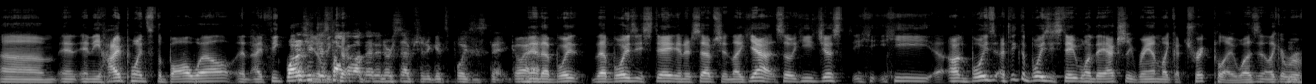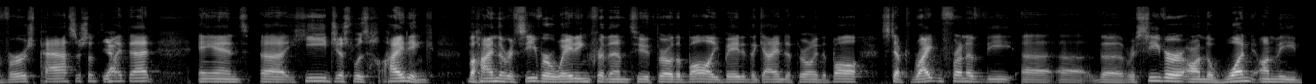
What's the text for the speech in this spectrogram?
um, and, and he high points the ball well. And I think why don't you, you know, just because, talk about that interception against Boise State? Go ahead. Man, that boy that Boise State interception, like yeah. So he just he, he on Boise. I think the Boise State one they actually ran like a trick play, wasn't it? Like a mm-hmm. reverse pass or something yep. like that. And uh, he just was hiding behind the receiver, waiting for them to throw the ball. He baited the guy into throwing the ball, stepped right in front of the uh, uh, the receiver on the one on the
